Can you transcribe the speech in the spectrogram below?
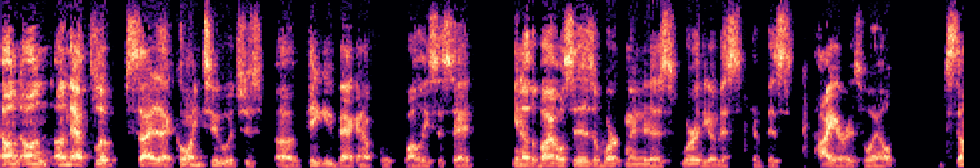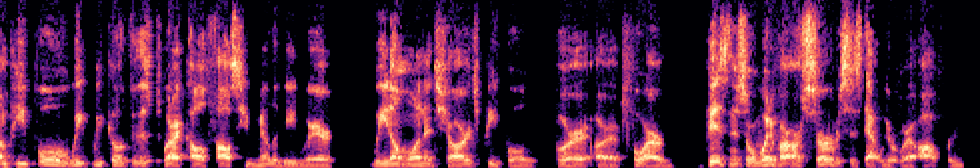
on on on that flip side of that coin too which is uh piggybacking up what lisa said you know the bible says a workman is worthy of his of his hire as well. Some people we, we go through this what i call false humility where we don't want to charge people for our for our business or whatever our services that we're, we're offering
